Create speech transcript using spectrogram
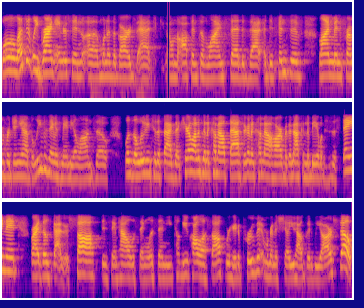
Well, allegedly, Brian Anderson, uh, one of the guards at on the offensive line, said that a defensive lineman from Virginia, I believe his name is Mandy Alonso, was alluding to the fact that Carolina's going to come out fast, they're going to come out hard, but they're not going to be able to sustain it, right? Those guys are soft. And Sam Howell was saying, listen, you, talk, you call us soft, we're here to prove it, and we're going to show you how good we are. So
